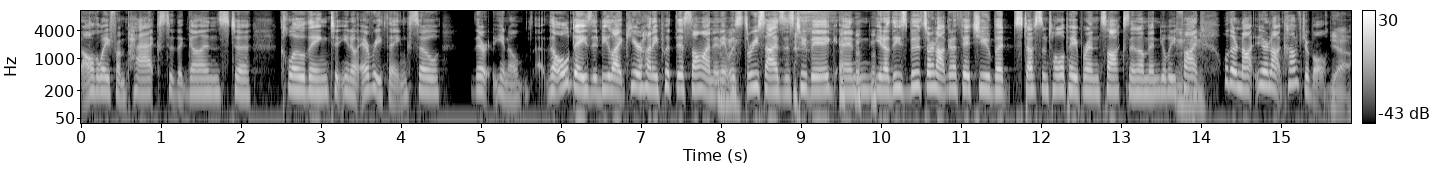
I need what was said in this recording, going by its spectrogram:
all the way from packs to the guns to clothing to you know everything. So there, you know, the old days it'd be like, here, honey, put this on, and it was three sizes too big, and you know these boots are not going to fit you, but stuff some toilet paper and socks in them, and you'll be mm-hmm. fine. Well, they're not. You're not comfortable. yeah.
